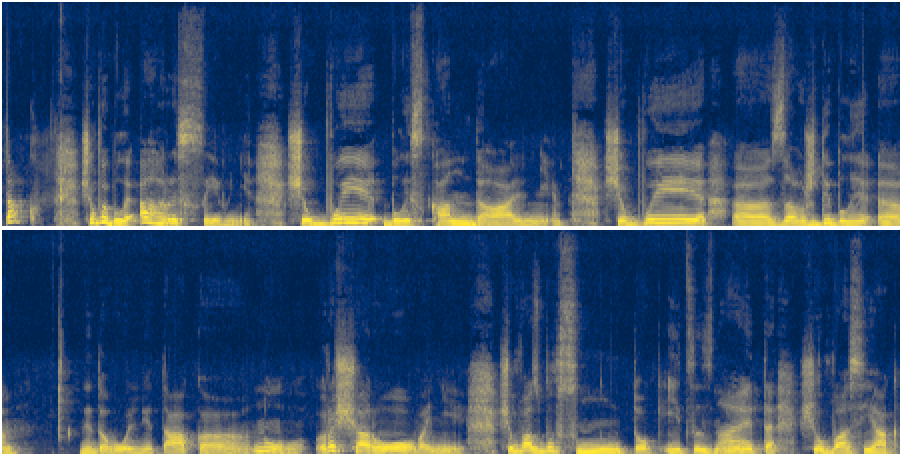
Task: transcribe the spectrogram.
Так, щоб ви були агресивні, щоб ви були скандальні, щоб ви завжди були недовольні, так, е, ну, розчаровані, щоб у вас був смуток. І це знаєте, що у вас як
